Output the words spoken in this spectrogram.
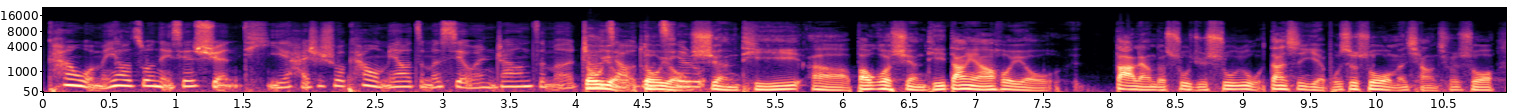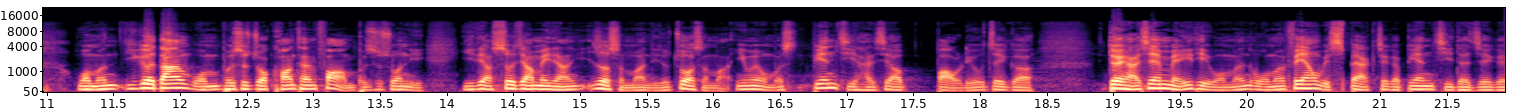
看我们要做哪些选题，还是说看我们要怎么写文章，怎么找都有角都？有选题啊、呃包括选题当然会有大量的数据输入，但是也不是说我们强求说我们一个单我们不是做 content farm，不是说你一定要社交媒体上热什么你就做什么，因为我们编辑还是要保留这个。对，还有些媒体，我们我们非常 respect 这个编辑的这个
